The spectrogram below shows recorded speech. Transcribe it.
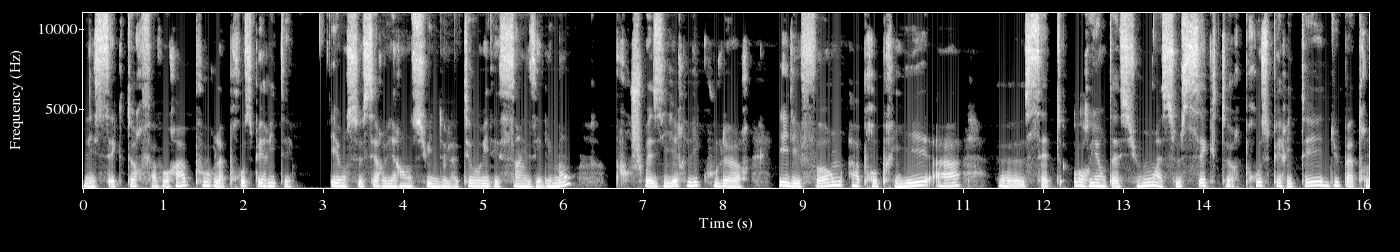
les secteurs favorables pour la prospérité. Et on se servira ensuite de la théorie des cinq éléments pour choisir les couleurs et les formes appropriées à euh, cette orientation, à ce secteur prospérité du patron.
